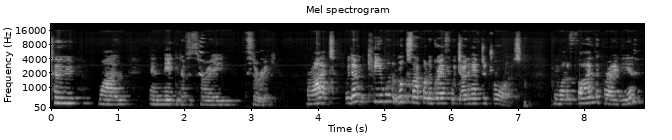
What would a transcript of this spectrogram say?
2, 1, and negative 3, 3. All right? We don't care what it looks like on a graph. We don't have to draw it. We want to find the gradient.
